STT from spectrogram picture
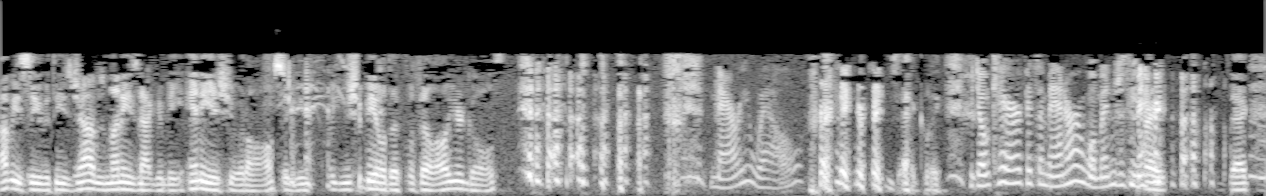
Obviously with these jobs, money is not going to be any issue at all, so you, you should be able to fulfill all your goals. marry well. right, exactly. You don't care if it's a man or a woman, just marry Right. well. Exactly.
